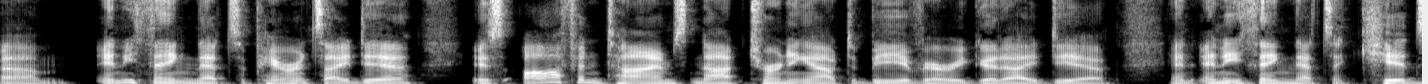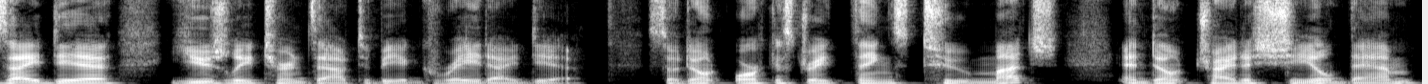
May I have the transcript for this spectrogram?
um, anything that's a parent's idea is oftentimes not turning out to be a very good idea, and anything that's a kid's idea usually turns out to be a great idea. So don't orchestrate things too much and don't try to shield them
